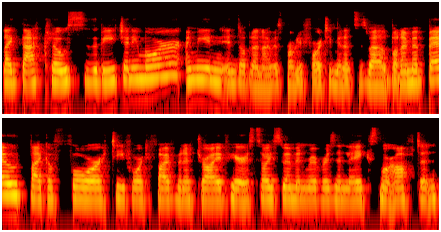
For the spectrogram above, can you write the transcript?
like that close to the beach anymore. I mean, in Dublin, I was probably 40 minutes as well, but I'm about like a 40, 45 minute drive here. So I swim in rivers and lakes more often.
